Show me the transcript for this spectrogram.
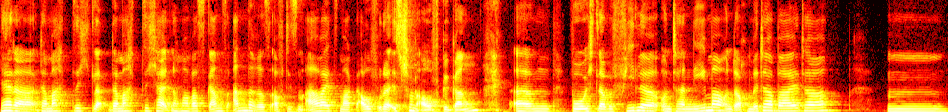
Ja, da, da, macht sich, da macht sich halt nochmal was ganz anderes auf diesem Arbeitsmarkt auf oder ist schon aufgegangen, ähm, wo ich glaube, viele Unternehmer und auch Mitarbeiter mh, mm,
